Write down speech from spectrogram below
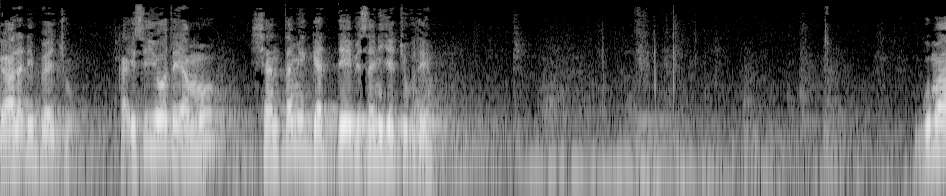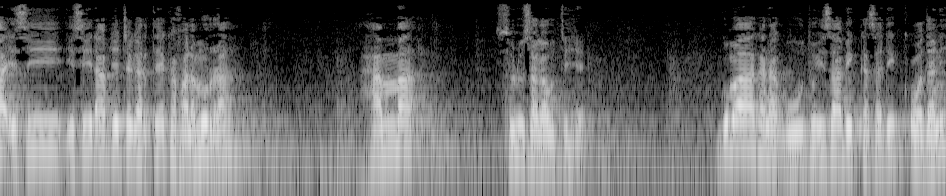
Gaala dhibba jechuudha ka isii yoo ta'e ammoo shantamii gaddeebisanii jechuuf deema. gumaa isii isiidhaaf jecha gartee kafalamurra hamma sulusa ga'utti jedhe. Gumaa kana guutuu isaa bikka sadi qoodani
